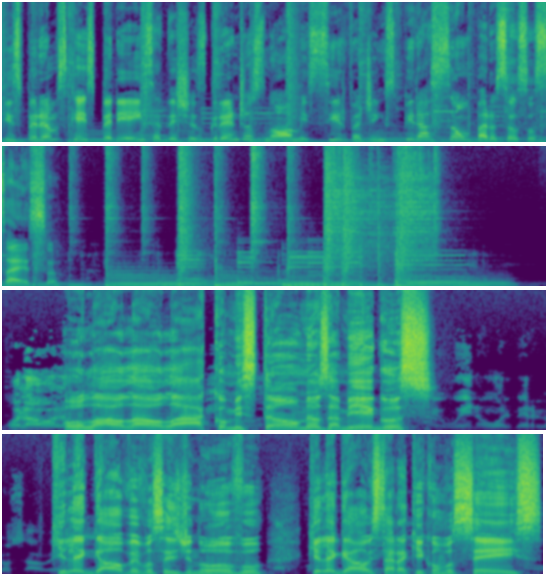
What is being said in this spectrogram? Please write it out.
Esperamos que a experiência destes grandes nomes sirva de inspiração para o seu sucesso. Olá, olá, olá! Como estão, meus amigos? Que legal ver vocês de novo. Que legal estar aqui com vocês.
